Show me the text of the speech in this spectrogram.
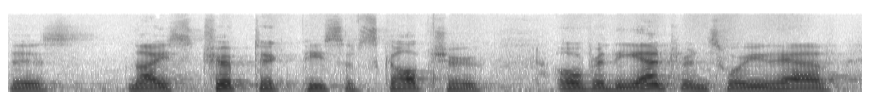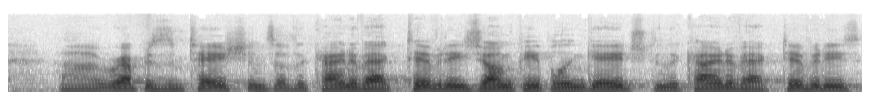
this nice triptych piece of sculpture over the entrance where you have uh, representations of the kind of activities, young people engaged in the kind of activities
